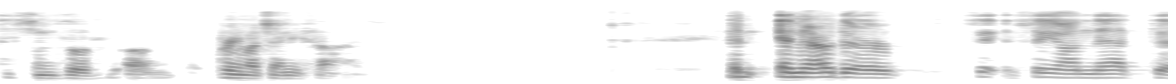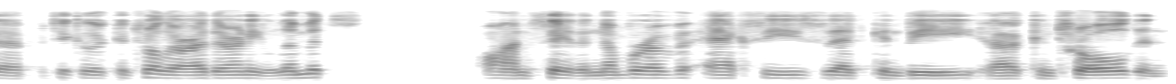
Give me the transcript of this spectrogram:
systems of um, pretty much any size. And, and are there, say, say on that uh, particular controller, are there any limits on, say, the number of axes that can be uh, controlled? And,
